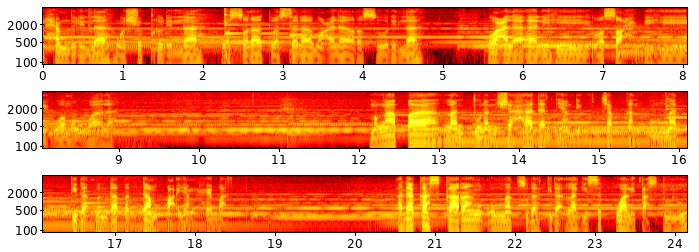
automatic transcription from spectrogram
Alhamdulillah wa syukrulillah wassalatu wassalamu ala Rasulillah wa ala alihi wa sahbihi wa mawalah. Mengapa lantunan syahadat yang diucapkan umat tidak mendapat dampak yang hebat? Adakah sekarang umat sudah tidak lagi sekualitas dulu?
